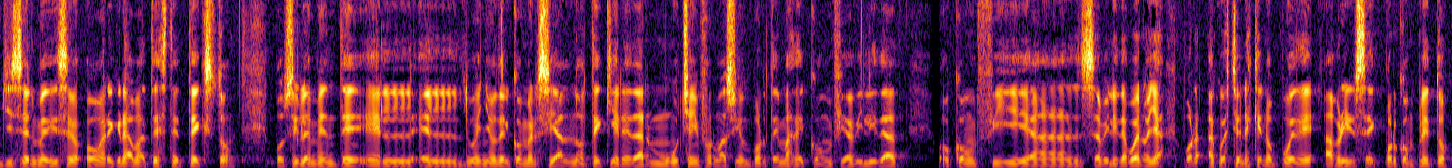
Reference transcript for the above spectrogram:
Giselle me dice, over, grábate este texto, posiblemente el, el, dueño del comercial no te quiere dar mucha información por temas de confiabilidad o confianzabilidad, bueno, ya, por a cuestiones que no puede abrirse por completo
